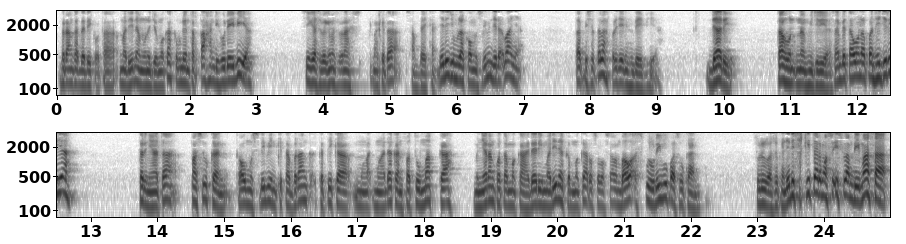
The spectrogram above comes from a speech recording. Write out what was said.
berangkat dari kota Madinah menuju Mekah kemudian tertahan di Hudaybiyah. Sehingga sebagaimana pernah, pernah kita sampaikan. Jadi jumlah kaum muslimin tidak banyak. Tapi setelah perjanjian Hudaybiyah dari tahun 6 Hijriah sampai tahun 8 Hijriah ternyata pasukan kaum muslimin kita berangkat ketika mengadakan Fatu Makkah menyerang kota Mekah dari Madinah ke Mekah Rasulullah SAW bawa 10.000 pasukan. 10 pasukan. Jadi sekitar masuk Islam di masa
